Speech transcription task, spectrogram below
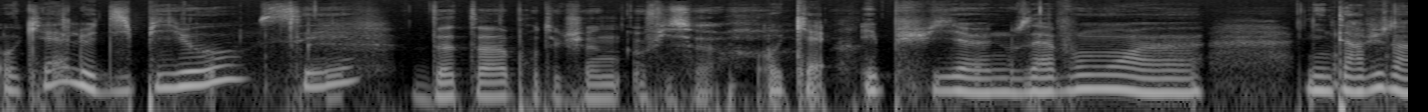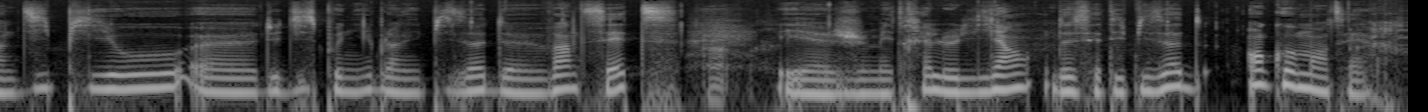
Ok, le DPO, c'est? Data Protection Officer. Ok. Et puis euh, nous avons euh, l'interview d'un DPO euh, de disponible en épisode euh, 27. Ah. Et euh, je mettrai le lien de cet épisode en commentaire.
